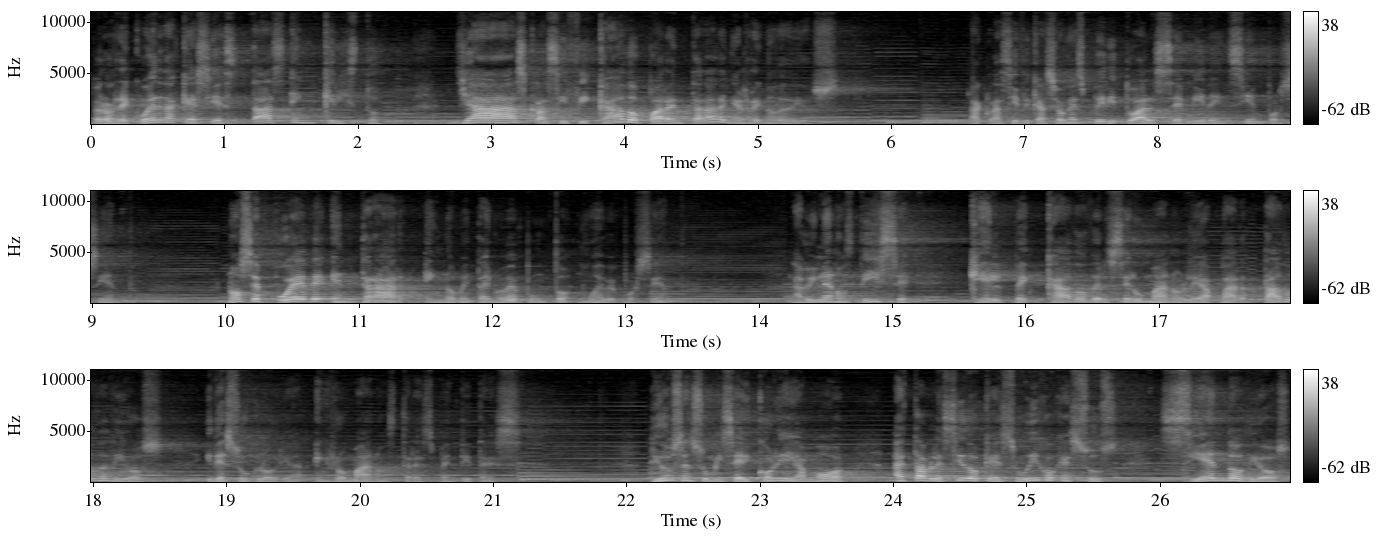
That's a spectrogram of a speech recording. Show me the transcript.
Pero recuerda que si estás en Cristo, ya has clasificado para entrar en el reino de Dios. La clasificación espiritual se mide en 100%. No se puede entrar en 99.9%. La Biblia nos dice que el pecado del ser humano le ha apartado de Dios y de su gloria en Romanos 3:23. Dios en su misericordia y amor ha establecido que su Hijo Jesús, siendo Dios,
